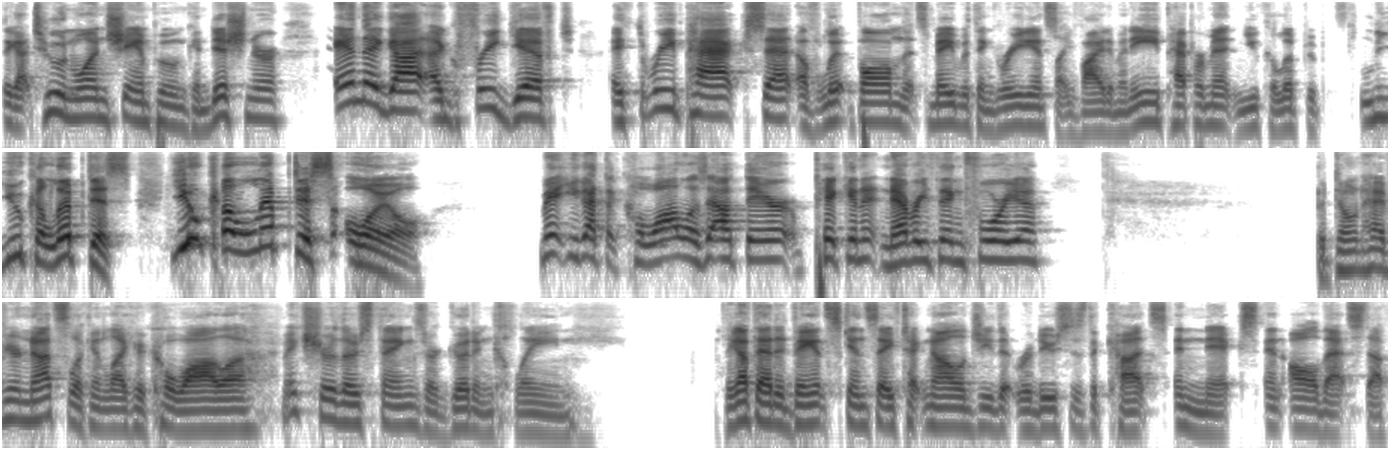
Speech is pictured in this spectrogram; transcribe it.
they got two in one shampoo and conditioner, and they got a free gift a three pack set of lip balm that's made with ingredients like vitamin E, peppermint, and eucalyptus. Eucalyptus, eucalyptus oil. Man, you got the koalas out there picking it and everything for you. But don't have your nuts looking like a koala. Make sure those things are good and clean. They got that advanced skin safe technology that reduces the cuts and nicks and all that stuff.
